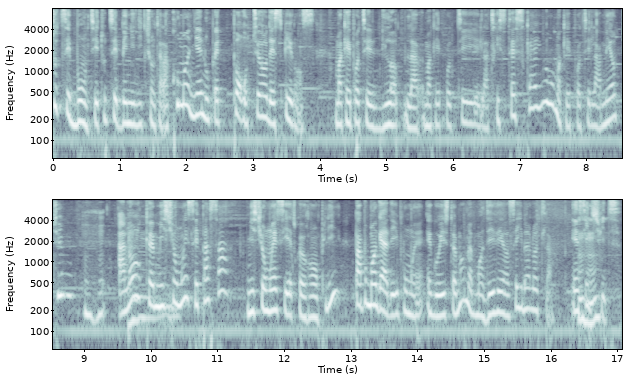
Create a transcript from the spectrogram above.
toutes ces bontés, toutes ces bénédictions, là, comment nous peut être porteurs d'espérance? M'a qu'à porter la, la, tristesse m'a qu'à porter l'amertume. Alors que mission moi, c'est pas ça. Mission moi, c'est être rempli, pas pour moi garder pour moi égoïstement, mais pour moi déverser l'autre là. Et ainsi de suite.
